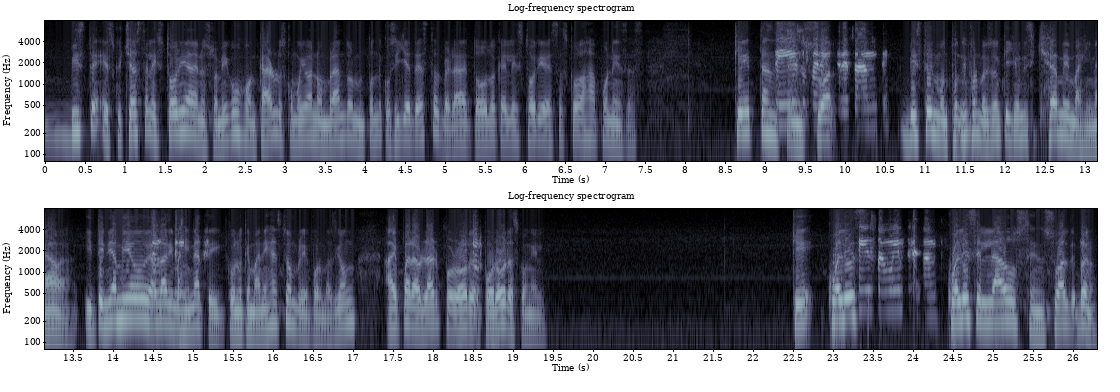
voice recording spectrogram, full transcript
viste, escuchaste la historia de nuestro amigo Juan Carlos, cómo iba nombrando un montón de cosillas de estas, ¿verdad? De todo lo que es la historia de estas cosas japonesas. ¿Qué tan Sí, sensual? interesante. Viste un montón de información que yo ni siquiera me imaginaba. Y tenía miedo de hablar, Sí. imagínate, con lo que maneja este hombre de información, hay para hablar por, hora- por horas con él. ¿Qué, cuál es, Sí, está muy interesante. ¿Cuál es el lado sensual? de- bueno,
